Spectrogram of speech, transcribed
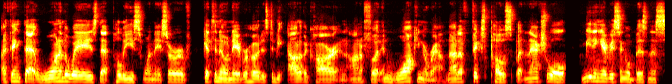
I think that one of the ways that police, when they serve, get to know a neighborhood is to be out of the car and on a foot and walking around, not a fixed post, but an actual meeting every single business.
